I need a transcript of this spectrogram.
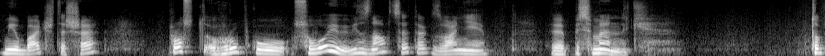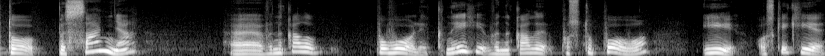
міг бачити ще просто групку сувоїв, він знав, це так звані е, письменники. Тобто писання е, виникало поволі, книги виникали поступово, і оскільки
